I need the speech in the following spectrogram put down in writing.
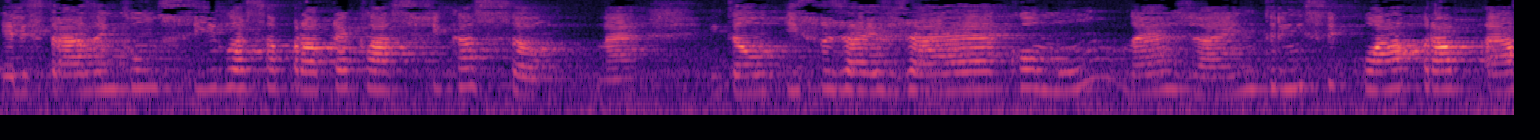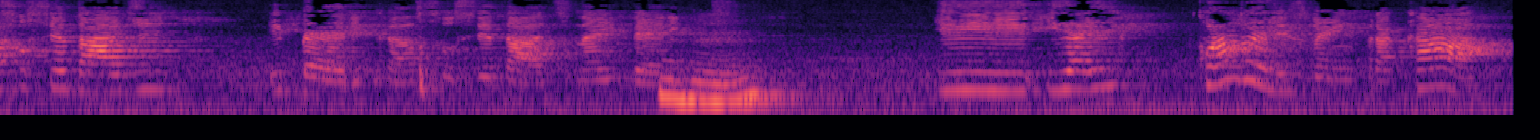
eles trazem consigo essa própria classificação, né? Então isso já, já é comum, né? Já é intrínseco à, própria, à sociedade ibérica, às sociedades, né, ibéricas. Uhum. E, e aí, quando eles vêm para cá,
